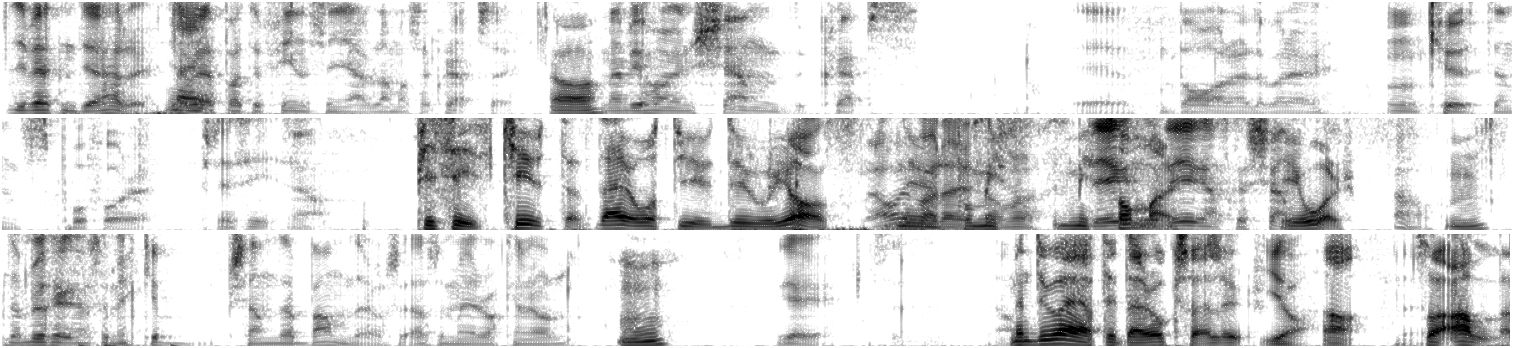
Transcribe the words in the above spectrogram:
Det vet inte jag heller. Jag Nej. vet bara att det finns en jävla massa crepes här. Ja. Men vi har ju en känd crepes eh, bar eller vad det är. Mm. Kutens på Fårö. Precis. Ja. Precis, Kutens, där åt ju du och jag Ja, nu på miss, somras. Det är, midsommar det är ganska känt. i år. Ja. De brukar ganska mycket kända band där också, alltså med rock'n'roll Mm. grejer. Så, Men du har ätit där också, eller hur? ja, Ja, så alla,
